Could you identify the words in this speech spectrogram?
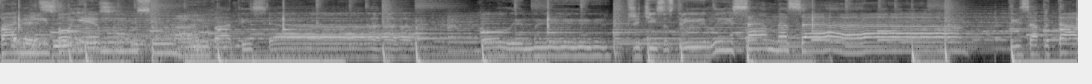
Син, твоєму сумніватися, коли ми в житті зустріли сам на сам. Ти запитав,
